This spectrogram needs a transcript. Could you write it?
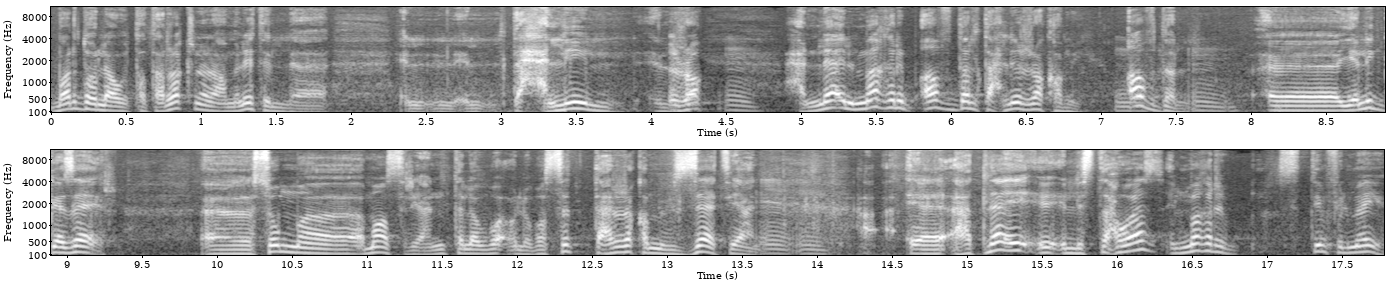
برضه لو تطرقنا لعملية ال- ال- التحليل الرقمي مم. هنلاقي المغرب افضل تحليل رقمي افضل. آه يليك الجزائر آه ثم مصر يعني انت لو لو بصيت التحليل الرقمي بالذات يعني. آه، هتلاقي الاستحواذ المغرب 60% مم.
